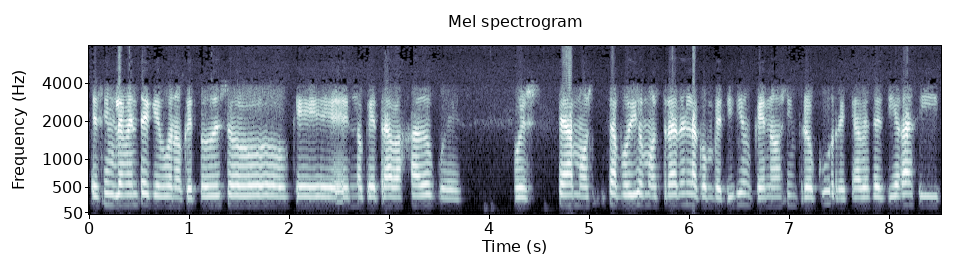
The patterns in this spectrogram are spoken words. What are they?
es simplemente que, bueno, que todo eso que en lo que he trabajado, pues, pues se ha, se ha podido mostrar en la competición, que no siempre ocurre, que a veces llegas y,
